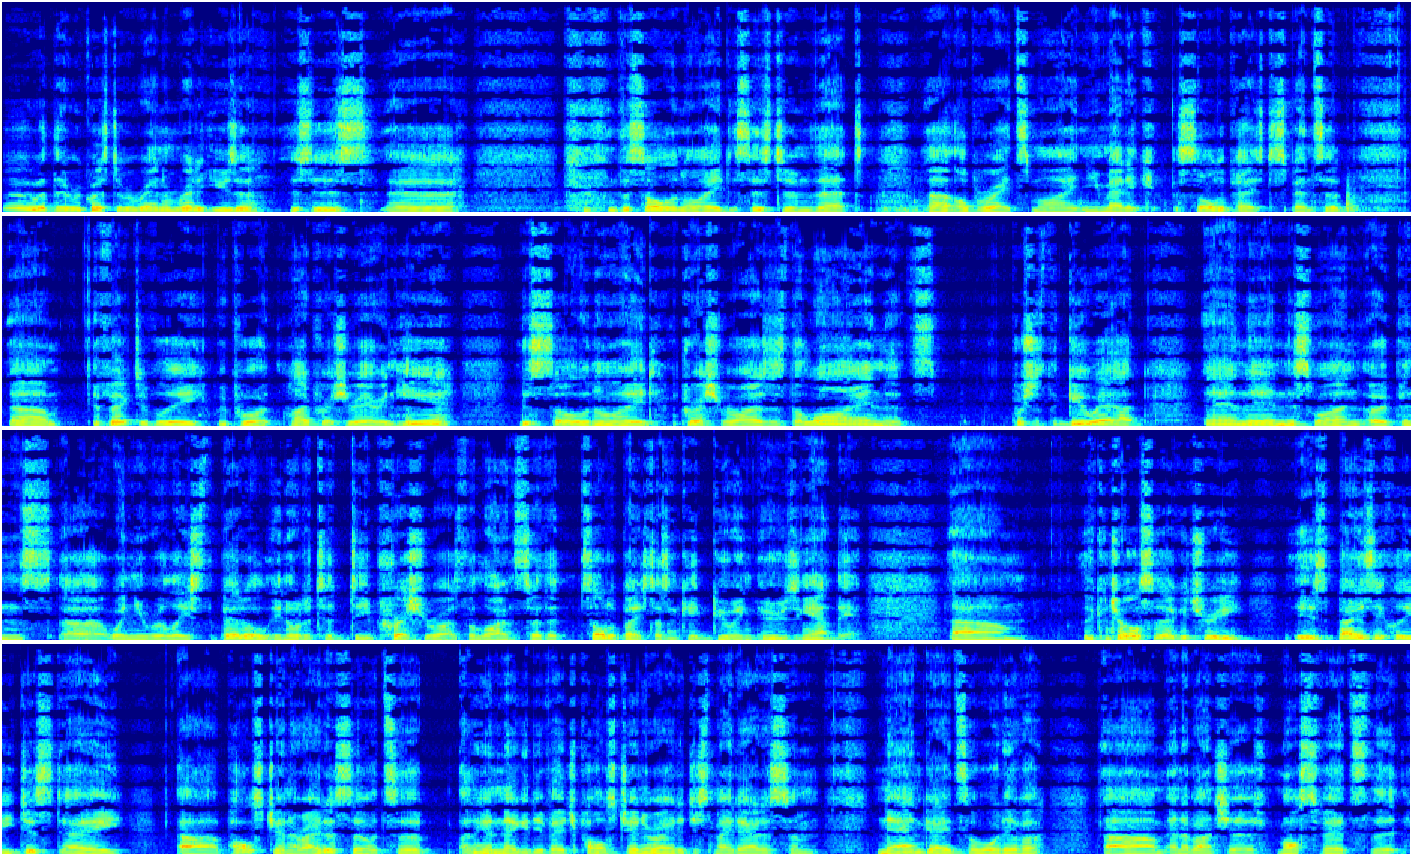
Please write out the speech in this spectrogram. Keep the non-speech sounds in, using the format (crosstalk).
So at the request of a random Reddit user, this is uh, (laughs) the solenoid system that uh, operates my pneumatic solder paste dispenser. Um, effectively, we put high pressure air in here. This solenoid pressurizes the line that pushes the goo out, and then this one opens uh, when you release the pedal in order to depressurize the line so that solder paste doesn't keep gooing, oozing out there. Um, the control circuitry is basically just a uh, pulse generator, so it's a I think a negative edge pulse generator just made out of some NAND gates or whatever, um, and a bunch of MOSFETs that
